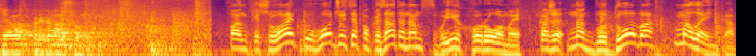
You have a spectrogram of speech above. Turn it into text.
Я вас приглашу. Пан Кишуай погоджується показати нам свої хороми. Каже, надбудова маленька.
